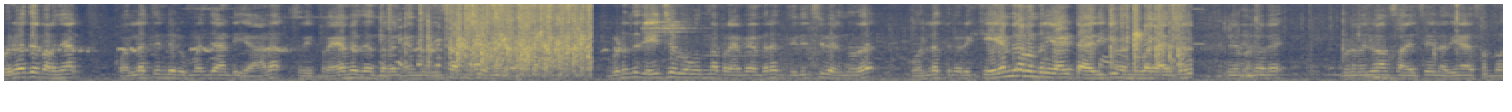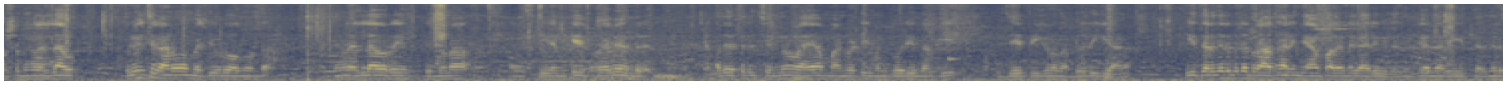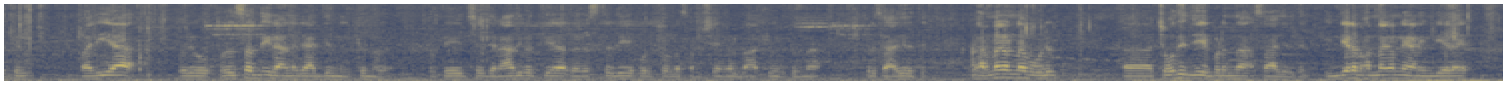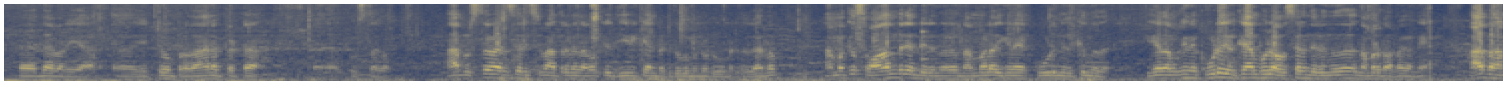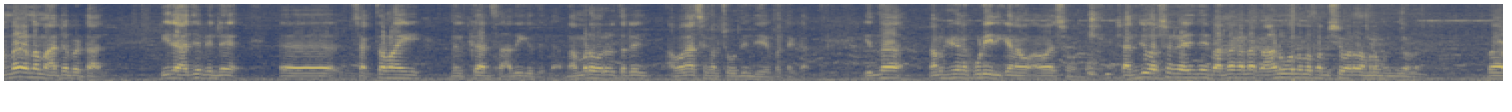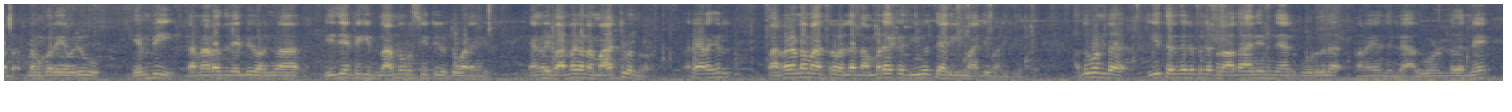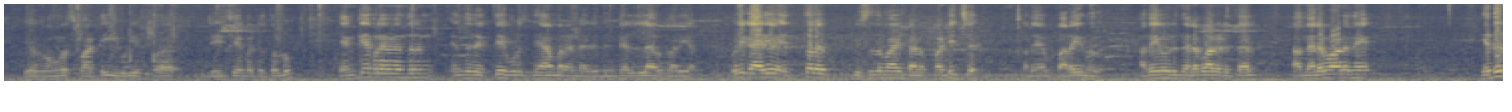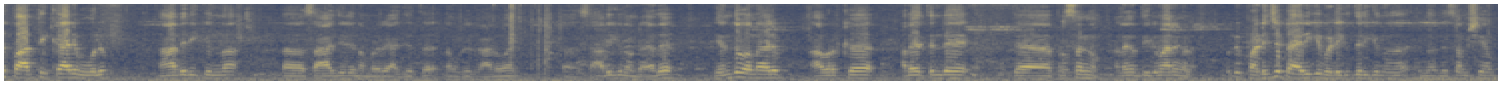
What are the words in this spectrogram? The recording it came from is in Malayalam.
ഒരു വിധത്തിൽ പറഞ്ഞാൽ കൊല്ലത്തിന്റെ ഒരു ഉമ്മൻചാണ്ടിയാണ് ശ്രീ പ്രേമചന്ദ്രൻ എന്ന് സംശയം ഇവിടുന്ന് ജയിച്ചു പോകുന്ന പ്രേമചന്ദ്രൻ തിരിച്ചു വരുന്നത് കൊല്ലത്തിനൊരു കേന്ദ്രമന്ത്രിയായിട്ടായിരിക്കും എന്നുള്ള കാര്യത്തിൽ പ്രിയപ്പെട്ടവരെ ഇവിടെ വരുവാൻ സാധിച്ചതിൽ അതിയായ സന്തോഷം. നിങ്ങളെല്ലാം ഒരുമിച്ച് കാണുവാൻ പറ്റിയത് തോന്നുന്നുണ്ട് നിങ്ങളെല്ലാവരുടെയും പിന്തുണ സി എൻ കെ പ്രേമചന്ദ്രൻ അദ്ദേഹത്തിന് ചിഹ്നമായ മൺവെട്ടി മൺകൂരി നൽകി വിജയിപ്പിക്കണമെന്ന് അഭ്യർത്ഥിക്കുകയാണ്. ഈ തെരഞ്ഞെടുപ്പിന്റെ പ്രാധാന്യം ഞാൻ പറയേണ്ട കാര്യമില്ല. നിങ്ങൾക്ക് തന്നെ ഈ തെരഞ്ഞെടുപ്പിൽ വലിയ ഒരു പ്രതിസന്ധിയിലാണ് രാജ്യം നിൽക്കുന്നത്. പ്രത്യേകിച്ച് ജനാധിപത്യ വ്യവസ്ഥിതിയെക്കുറിച്ചുള്ള സംശയങ്ങൾ ബാക്കി നിൽക്കുന്ന ഒരു സാഹചര്യത്തിൽ. ഭരണഘടന പോലും ചോദ്യം ചെയ്യപ്പെടുന്ന സാഹചര്യത്തിൽ. ഇന്ത്യയുടെ ഭരണഘടനയാണ് ഇന്ത്യയുടെ എന്താ പറയുക ഏറ്റവും പ്രധാനപ്പെട്ട പുസ്തകം. ആ പുസ്തകം അനുസരിച്ച് മാത്രമേ നമുക്ക് ജീവിക്കാൻ പറ്റത്തുള്ളൂ മുന്നോട്ട് പോകാൻ പറ്റത്തുള്ളൂ. കാരണം നമുക്ക് സ്വാതന്ത്ര്യം തരുന്നത് നമ്മളിങ്ങനെ കൂടി നിൽക്കുന്നത്. ഇങ്ങനെ നമുക്കിങ്ങനെ കൂടി നിൽക്കാൻ പോലും അവസരം തരുന്നത് നമ്മുടെ ഭരണഘടനയാണ്. ആ ഭരണഘടന മാറ്റപ്പെട്ടാൽ ഈ രാജ്യം പിന്നെ ശക്തമായി നിൽക്കാൻ സാധിക്കത്തില്ല. നമ്മുടെ ഓരോരുത്തരുടെയും അവകാശങ്ങൾ ചോദ്യം ചെയ്യപ്പെട്ടേക്കാം. ഇന്ന് നമുക്കിങ്ങനെ കൂടിയിരിക്കാൻ അവ- അവകാശമുണ്ട്. പക്ഷെ അഞ്ചു വർഷം കഴിഞ്ഞ് ഭരണഘടന കാണുമെന്നുള്ള സംശയമാണ് നമ്മുടെ മുന്നിലുള്ളത്. നമുക്കറിയാം ഒരു എം പി കർണാടകത്തിലെ എം പി പറഞ്ഞു ബി ജെ പിക്ക് നാനൂറ് സീറ്റ് കിട്ടുവാണെങ്കിൽ ഞങ്ങൾ ഈ ഭരണഘടന മാറ്റുമെന്ന് പറഞ്ഞു. അങ്ങനെയാണെങ്കിൽ ഭരണഘടന മാത്രമല്ല നമ്മുടെയൊക്കെ ജീവിതത്തെ ആയിരിക്കും മാറ്റിമറിക്കുന്നത് അതുകൊണ്ട് ഈ തെരഞ്ഞെടുപ്പിന്റെ പ്രാധാന്യം ഞാൻ കൂടുതൽ പറയുന്നില്ല. അതുകൊണ്ട് തന്നെ Congress party U D F ജയിച്ചേ പറ്റത്തുള്ളൂ. എൻ കെ പ്രേമചന്ദ്രൻ എന്ന വ്യക്തിയെക്കുറിച്ച് ഞാൻ പറയേണ്ട കാര്യം നിങ്ങൾക്ക് എല്ലാവർക്കും അറിയാം. ഒരു കാര്യം എത്ര വിശദമായിട്ടാണ് പഠിച്ച് അദ്ദേഹം പറയുന്നത്. അദ്ദേഹം ഒരു നിലപാടെടുത്താൽ ആ നിലപാടിനെ എതിർ പാർട്ടിക്കാർ പോലും ആദരിക്കുന്ന സാഹചര്യം നമ്മുടെ രാജ്യത്ത് നമുക്ക് കാണുവാൻ സാധിക്കുന്നുണ്ട്. അത് എന്തു വന്നാലും അവർക്ക് അദ്ദേഹത്തിന്റെ പ്രസംഗം അല്ലെങ്കിൽ തീരുമാനങ്ങൾ ഒരു പഠിച്ചിട്ടായിരിക്കും എടുത്തിരിക്കുന്നത് എന്ന് നിസ്സംശയം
